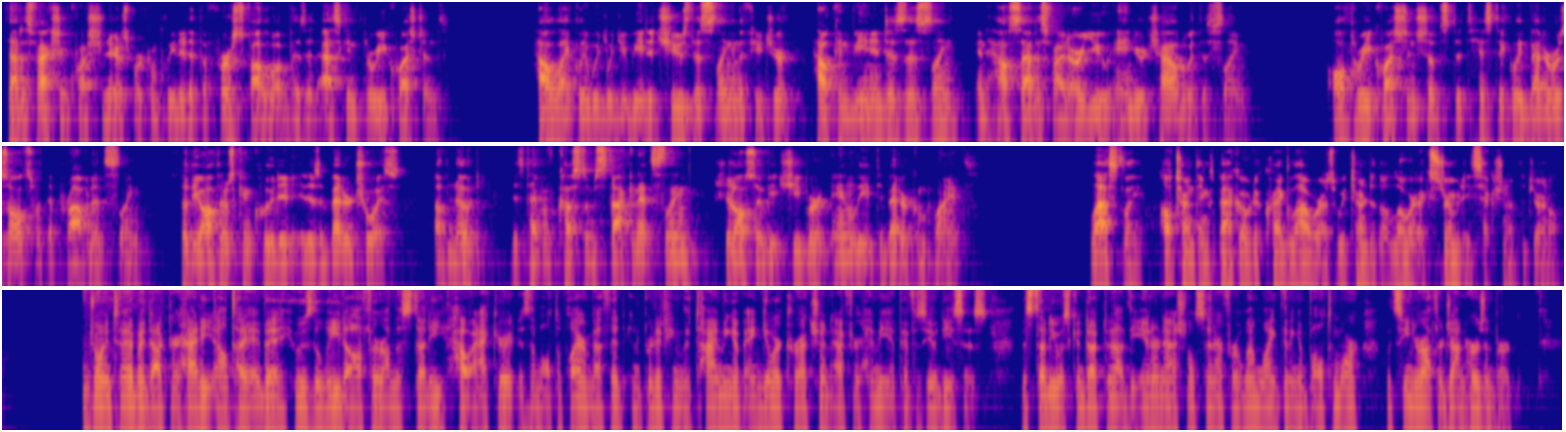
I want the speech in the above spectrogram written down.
Satisfaction questionnaires were completed at the first follow up visit, asking three questions How likely would you be to choose this sling in the future? How convenient is this sling? And how satisfied are you and your child with the sling? All three questions showed statistically better results with the Providence sling, so the authors concluded it is a better choice. Of note, this type of custom stockinette sling should also be cheaper and lead to better compliance. Lastly, I'll turn things back over to Craig Lauer as we turn to the lower extremities section of the journal. I'm joined today by Dr. Hadi El Tayyebe, who is the lead author on the study How Accurate is the Multiplier Method in Predicting the Timing of Angular Correction After Hemiepiphysiodesis? This study was conducted at the International Center for Limb Lengthening in Baltimore with senior author John Herzenberg.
